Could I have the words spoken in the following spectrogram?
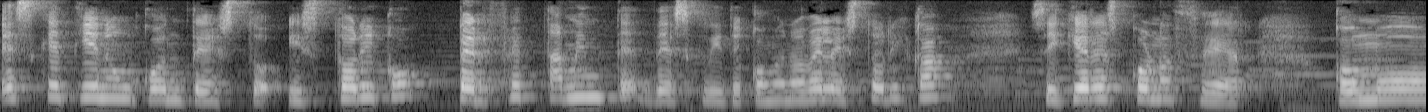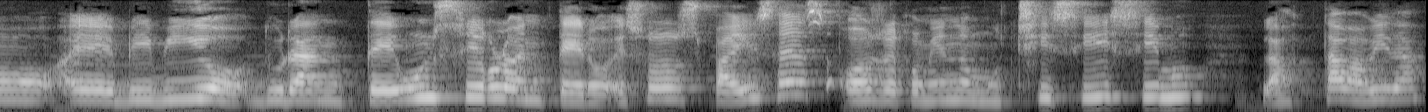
es que tiene un contexto histórico perfectamente descrito. Como novela histórica, si quieres conocer cómo eh, vivió durante un siglo entero esos países, os recomiendo muchísimo La octava vida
